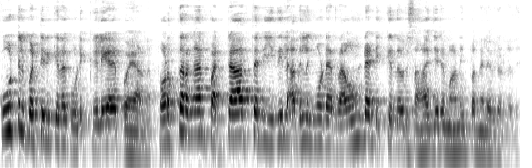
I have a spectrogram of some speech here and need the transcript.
കൂട്ടിൽപ്പെട്ടിരിക്കുന്ന കൂടി കിളികളെ പോയാണ്. പുറത്തിറങ്ങാൻ പറ്റാത്ത രീതിയിൽ അതിലും കൂടെ റൗണ്ട് അടിക്കുന്ന ഒരു സാഹചര്യമാണ് ഇപ്പൊ നിലവിലുള്ളത്.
